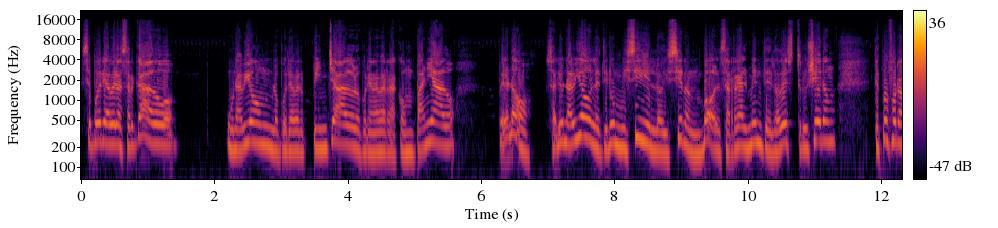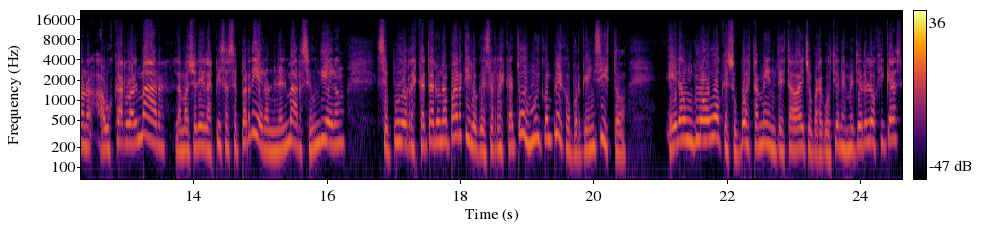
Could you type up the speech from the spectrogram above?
Se podría haber acercado un avión, lo podría haber pinchado, lo podrían haber acompañado, pero no, salió un avión, le tiró un misil, lo hicieron bolsa, realmente lo destruyeron Después fueron a buscarlo al mar, la mayoría de las piezas se perdieron en el mar, se hundieron, se pudo rescatar una parte y lo que se rescató es muy complejo porque, insisto, era un globo que supuestamente estaba hecho para cuestiones meteorológicas,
